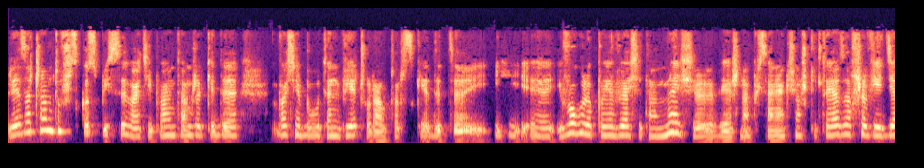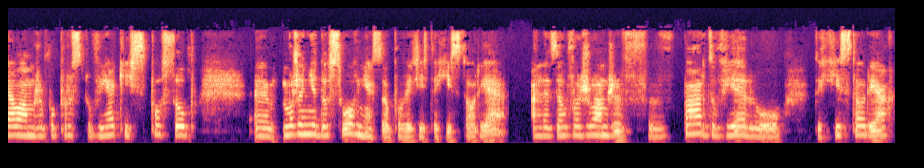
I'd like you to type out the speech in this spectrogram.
że ja zaczęłam to wszystko spisywać. I pamiętam, że kiedy właśnie był ten wieczór autorski edyty i, i, w ogóle pojawiła się ta myśl, wiesz, napisania książki, to ja zawsze wiedziałam, że po prostu w jakiś sposób, e, może nie dosłownie chcę opowiedzieć tę historię, ale zauważyłam, że w, w, bardzo wielu tych historiach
